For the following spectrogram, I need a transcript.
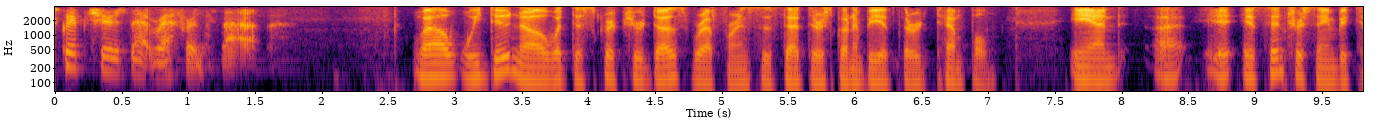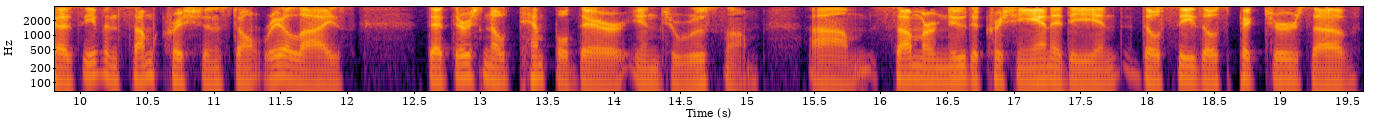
scriptures that reference that. Well, we do know what the scripture does reference is that there's going to be a third temple. And uh, it, it's interesting because even some Christians don't realize that there's no temple there in Jerusalem. Um, some are new to Christianity and they'll see those pictures of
